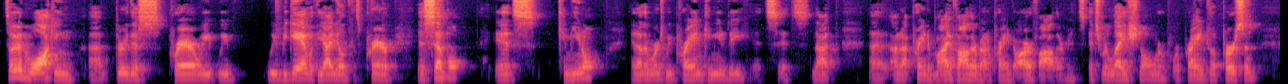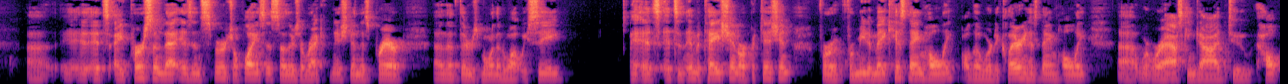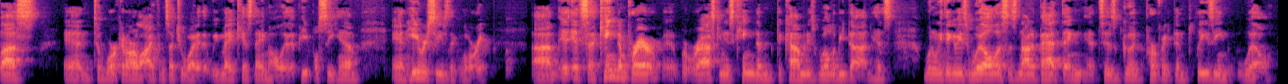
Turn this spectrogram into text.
So we've been walking uh, through this prayer. We, we, we began with the idea that this prayer is simple, it's communal. In other words, we pray in community. It's, it's not, uh, I'm not praying to my Father, but I'm praying to our Father. It's, it's relational. We're, we're praying to a person. Uh, it, it's a person that is in spiritual places, so there's a recognition in this prayer uh, that there's more than what we see. It's, it's an invitation or petition for, for me to make his name holy. Although we're declaring his name holy, uh, we're, we're asking God to help us and to work in our life in such a way that we make his name holy, that people see him and he receives the glory. Um, it, it's a kingdom prayer. We're asking his kingdom to come and his will to be done. His when we think of his will, this is not a bad thing. It's his good, perfect, and pleasing will.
